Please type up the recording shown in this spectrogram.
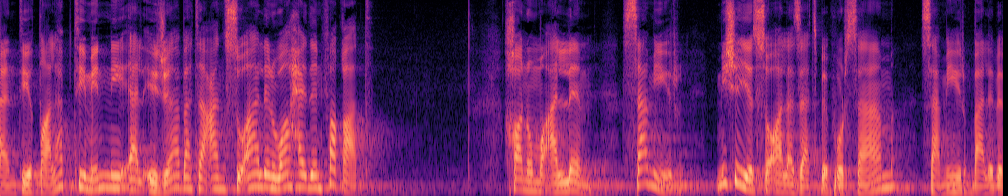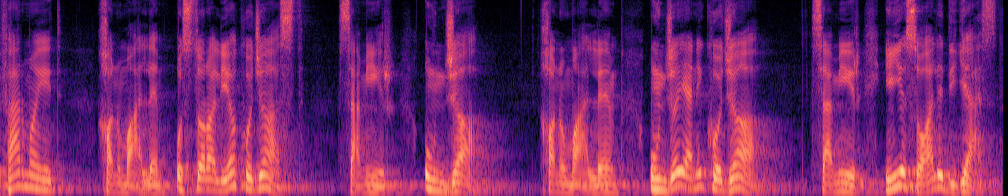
أنت طلبت مني الإجابة عن سؤال واحد فقط. خانم معلم سمیر میشه یه سوال ازت بپرسم؟ سمیر بله بفرمایید. خانم معلم استرالیا کجاست؟ سمیر اونجا. خانم معلم اونجا یعنی کجا؟ سمیر این یه سوال دیگه است.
